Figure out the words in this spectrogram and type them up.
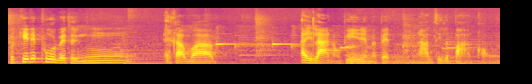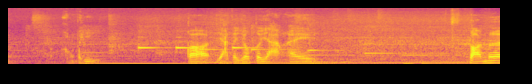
เมื่อกี้ได้พูดไปถึงไอ้คำว่าไอ้ร้านของพี่เนี่ยมันเป็นงานศิลปะของของพี่ ก็อยากจะยกตัวอย่างให้ ตอนเมื่อ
